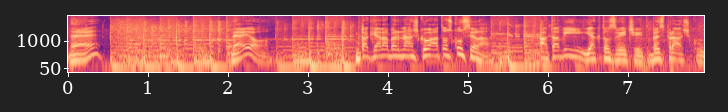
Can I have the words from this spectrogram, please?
Ne? Ne jo. No tak Jana Bernášková to zkusila. A ta ví, jak to zvětšit, bez prášků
